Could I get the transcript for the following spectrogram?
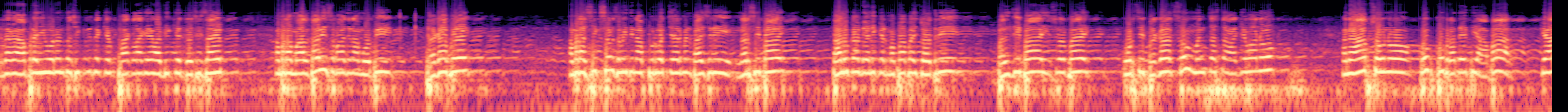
એટલે હવે આપણે યુવાનોને તો શીખવી રીતે કેમ થાક લાગે એવા ડીકે જોશી સાહેબ. અમારા માલધારી સમાજના મોભી જગાભાઈ અમારા શિક્ષણ સમિતિના પૂર્વ ચેરમેન ભાઈ શ્રી નરસિંહભાઈ, તાલુકા ડેલિગેટ મફાભાઈ ચૌધરી, ભલજીભાઈ ઈશ્વરભાઈ, કોરસી ભગત, સૌ મંચસ્થ આગેવાનો. અને આપ સૌનો ખૂબ ખૂબ હૃદયથી આભાર કે આ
